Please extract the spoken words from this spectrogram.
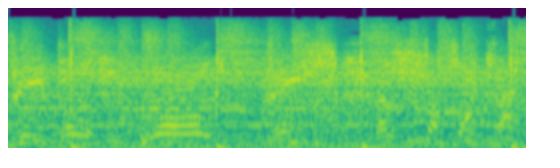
people, world, peace, and stuff like that.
